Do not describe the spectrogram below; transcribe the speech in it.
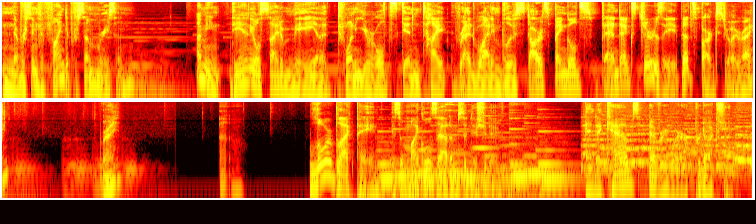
never seem to find it for some reason. I mean, the annual sight of me in a 20 year old skin tight red, white, and blue star spangled spandex jersey, that sparks joy, right? Right? Uh oh. Lower Black Pain is a Michaels Adams initiative and a Cabs Everywhere production.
